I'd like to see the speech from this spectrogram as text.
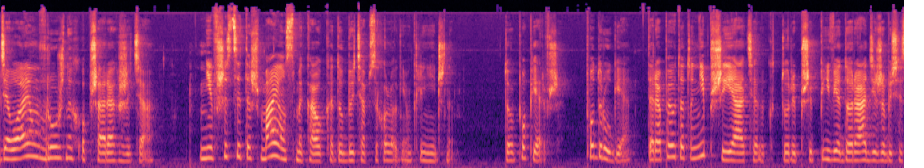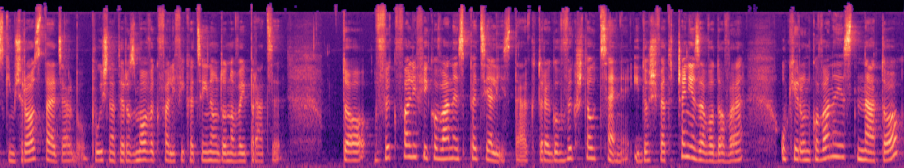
działają w różnych obszarach życia. Nie wszyscy też mają smykałkę do bycia psychologiem klinicznym. To po pierwsze. Po drugie, terapeuta to nie przyjaciel, który przy piwie doradzi, żeby się z kimś rozstać albo pójść na tę rozmowę kwalifikacyjną do nowej pracy. To wykwalifikowany specjalista, którego wykształcenie i doświadczenie zawodowe ukierunkowane jest na to,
